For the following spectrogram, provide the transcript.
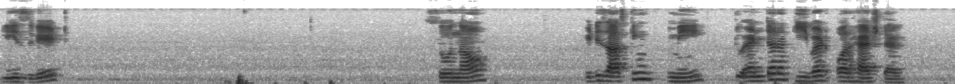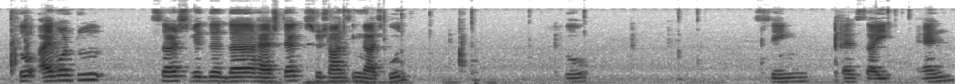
Please wait. So now it is asking me to enter a keyword or hashtag. So I want to search with the, the hashtag Sushant Singh Rajput. So Singh S I N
